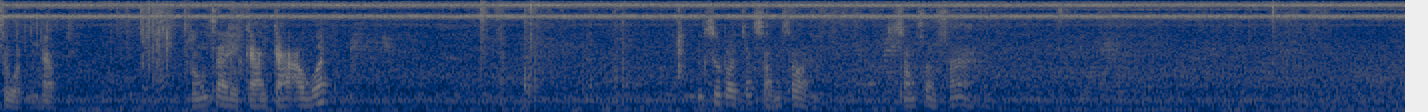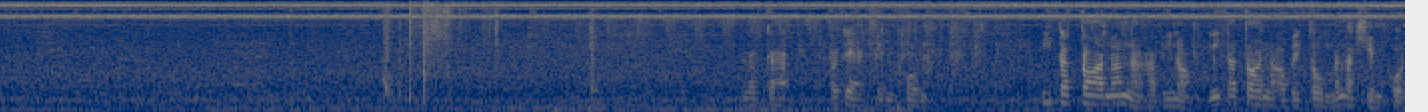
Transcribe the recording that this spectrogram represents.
สูตรนะครับสงสัยการกะเอาวิร์ดลูกชุดรถจักสองส่อนสองส่อนซ่า กะปลาแดกเข้มข้นมีตะตอนนั่นนะครับ พี่น้อง มีตะตอนเราเอาไปต้มมันละเข้มข้น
